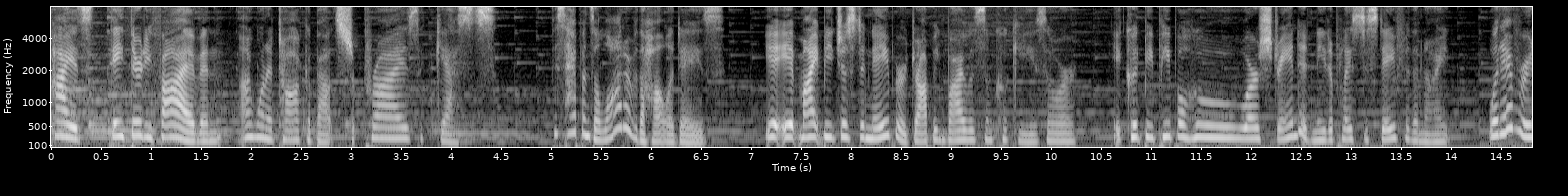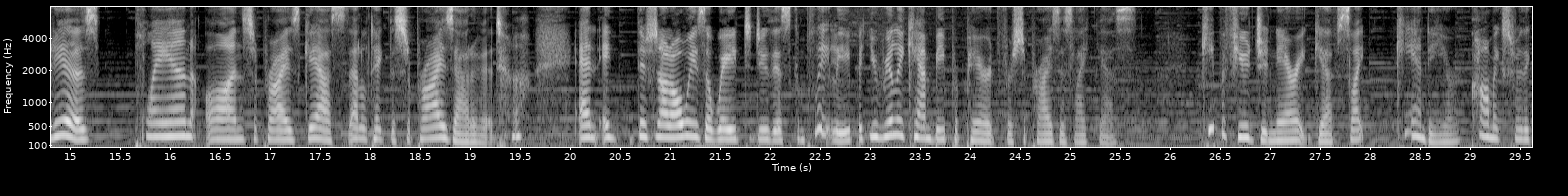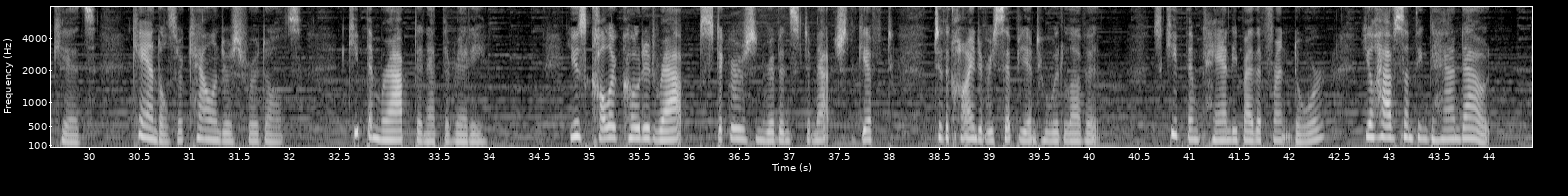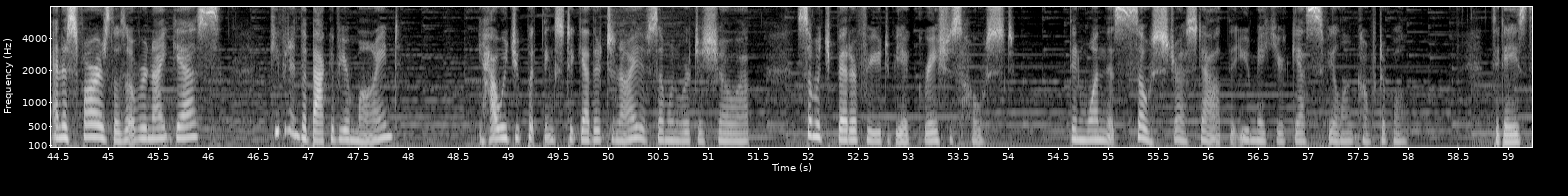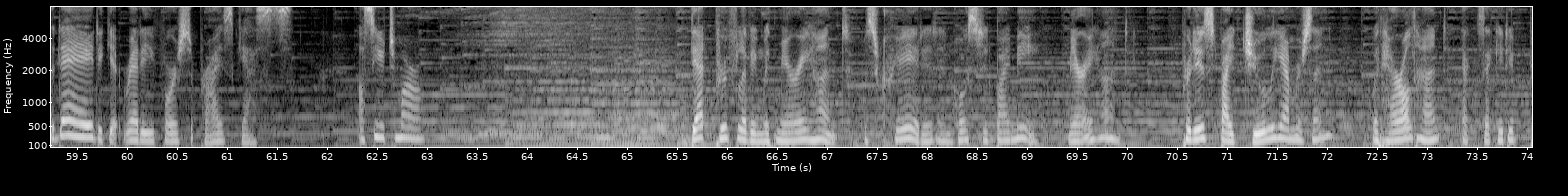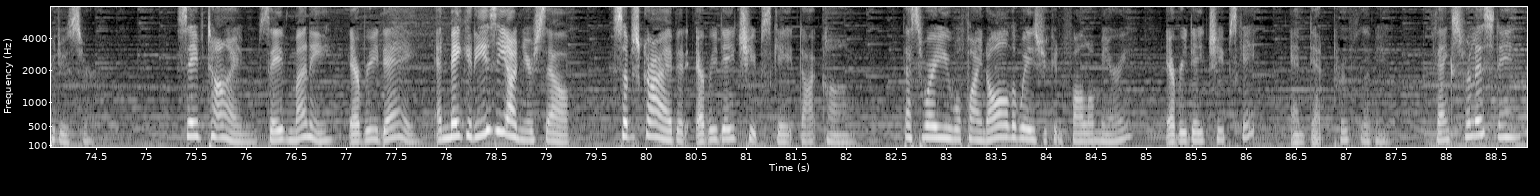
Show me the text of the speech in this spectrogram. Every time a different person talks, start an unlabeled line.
Hi, it's day 35, and I want to talk about surprise guests. This happens a lot over the holidays. It, might be just a neighbor dropping by with some cookies, or it could be people who are stranded, need a place to stay for the night. Whatever it is, plan on surprise guests. That'll take the surprise out of it. and it, there's not always a way to do this completely, but you really can be prepared for surprises like this. Keep a few generic gifts like candy or comics for the kids, candles or calendars for adults. Keep them wrapped and at the ready. Use color coded wrap, stickers, and ribbons to match the gift to the kind of recipient who would love it. Just keep them handy by the front door. You'll have something to hand out. And as far as those overnight guests, keep it in the back of your mind. How would you put things together tonight if someone were to show up? So much better for you to be a gracious host than one that's so stressed out that you make your guests feel uncomfortable. Today's the day to get ready for surprise guests. I'll see you tomorrow. Debt Proof Living with Mary Hunt was created and hosted by me, Mary Hunt. Produced by Julie Emerson, with Harold Hunt, executive producer. Save time, save money every day, and make it easy on yourself. Subscribe at everydaycheapskate.com. That's where you will find all the ways you can follow Mary, Everyday Cheapskate, and Debt Proof Living. Thanks for listening.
